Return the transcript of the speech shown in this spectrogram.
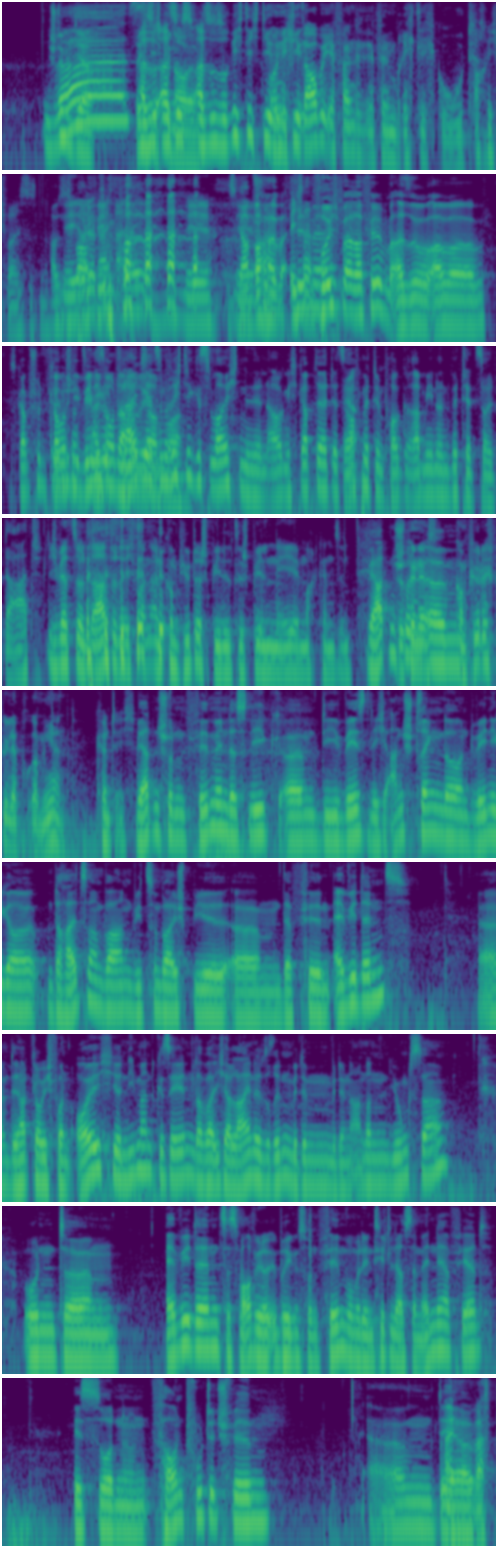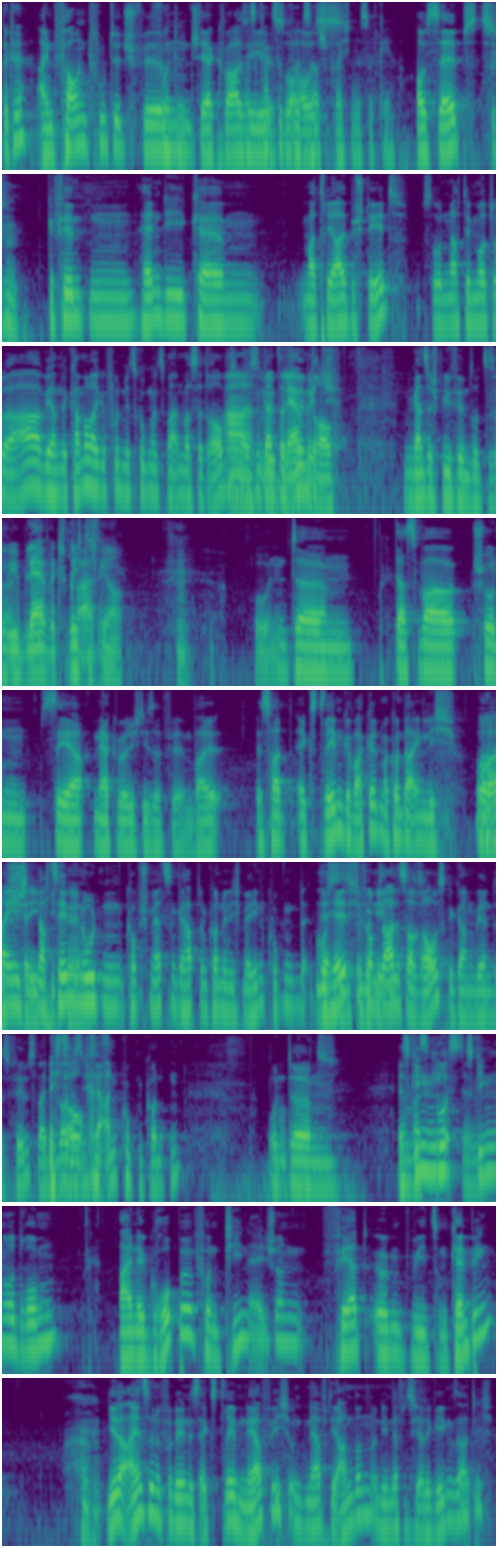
Stimmt, ja. Was? Also, also, genau, ja. also so richtig die. Und ich die glaube, ihr fandet den Film richtig gut. Ach, ich weiß es nicht. Also es nee, war auf jeden Fall, nee, es gab nee. Schon echt ein Filme- furchtbarer Film, also, aber es gab schon Filme, die schon weniger Also Kleid jetzt ein richtiges Leuchten in den Augen. Ich glaube, der hört jetzt Ja. auf mit dem Programmieren und wird jetzt Soldat. Ich werde Soldat oder ich fange an, Computerspiele zu spielen. Nee, macht keinen Sinn. Wir hatten Du schon, ähm, Computerspiele programmieren. Könnte ich. wir hatten schon Filme in der Sneak, ähm, die wesentlich anstrengender und weniger unterhaltsam waren, wie zum Beispiel ähm, der Film Evidence. Äh, den hat, glaube ich, von euch hier niemand gesehen. Da war ich alleine drin mit, dem, mit den anderen Jungs da. Und ähm, Evidence, das war auch wieder übrigens so ein Film, wo man den Titel erst am Ende erfährt, ist so ein Found-Footage-Film, ähm, der Ein, was bitte? ein Found-Footage-Film, Footage. der Das quasi kannst du so kurz aus, aussprechen, ist okay. aus selbst gefilmten Handycam-Material besteht. So nach dem Motto, ah, wir haben eine Kamera gefunden, jetzt gucken wir uns mal an, was da drauf ist. Ah, da ist ein ganzer Film drauf. Ein ganzer Spielfilm sozusagen. So wie Blair Witch Richtig, quasi. genau. Und ähm, das war schon sehr merkwürdig, dieser Film, weil es hat extrem gewackelt. Man konnte eigentlich, Oh, eigentlich nach zehn. Minuten Kopfschmerzen gehabt und konnte nicht mehr hingucken. Der Musste Hälfte vom. Saal ist auch rausgegangen während des Films, weil die Echt? Leute es Oh. nicht mehr angucken konnten. Und Oh ähm, es, was ging nur, es ging nur darum, eine Gruppe von Teenagern fährt irgendwie zum Camping. Jeder einzelne von denen ist extrem nervig und nervt die anderen und die nerven sich alle gegenseitig.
